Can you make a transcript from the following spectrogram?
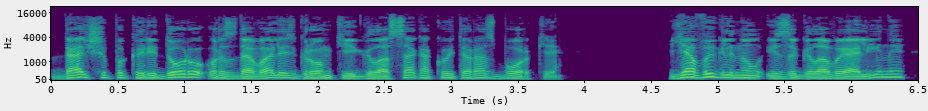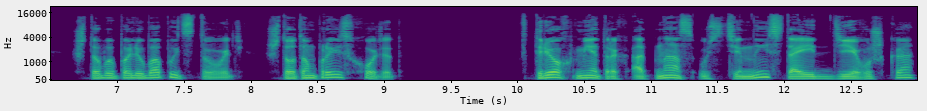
Дальше по коридору раздавались громкие голоса какой-то разборки. Я выглянул из-за головы Алины, чтобы полюбопытствовать, что там происходит. В трех метрах от нас у стены стоит девушка,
